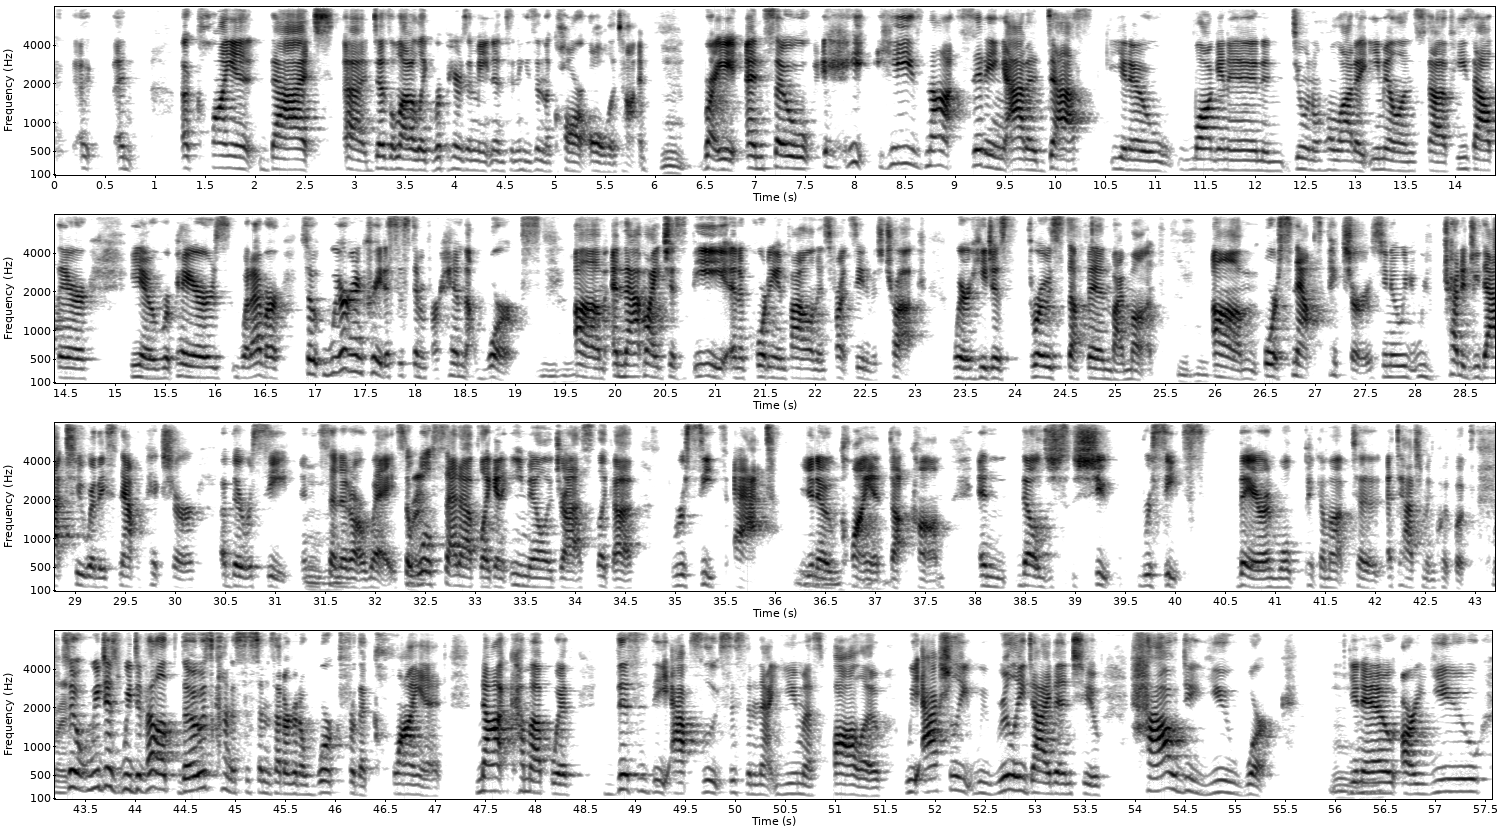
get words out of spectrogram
a, a client that uh, does a lot of like repairs and maintenance, and he's in the car all the time, mm. right? And so he he's not sitting at a desk, you know, logging in and doing a whole lot of email and stuff. He's out there, you know, repairs, whatever. So we're going to create a system for him that works, mm-hmm. um, and that might just be an accordion file in his front seat of his truck where he just throws stuff in by month mm-hmm. um, or snaps pictures. You know, we, we try to do that too, where they snap a picture of their receipt and mm-hmm. send it our way. So right. we'll set up like an email address, like a receipts at, you know, mm-hmm. client.com, and they'll just shoot receipts there and we'll pick them up to attach them in QuickBooks. Right. So we just we develop those kind of systems that are going to work for the client, not come up with this is the absolute system that you must follow. We actually we really dive into how do you work? Mm-hmm. You know, are you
